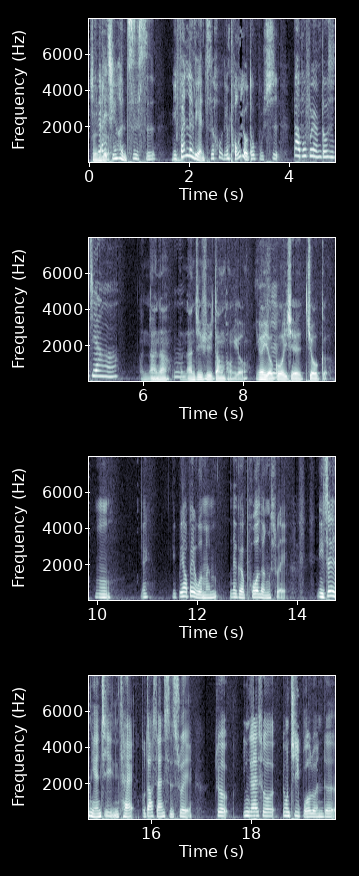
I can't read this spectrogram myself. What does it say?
真的，爱情很自私，你翻了脸之后连朋友都不是，大部分人都是这样啊，很难啊，很难继续当朋友，因为有过一些纠葛。嗯，哎，你不要被我们那个泼冷水。你这个年纪，你才不到三十岁，就应该说用纪伯伦的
